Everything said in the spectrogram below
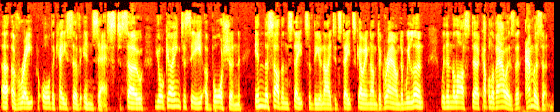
uh, of rape or the case of incest. So you're going to see abortion in the southern states of the United States going underground. And we learned within the last uh, couple of hours that Amazon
